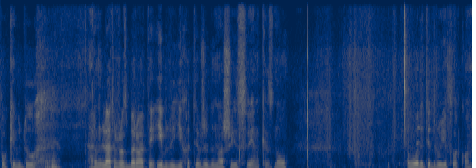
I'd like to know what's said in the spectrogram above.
поки буду гранулятор розбирати і буду їхати вже до нашої свинки. Знову вводити другий флакон.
